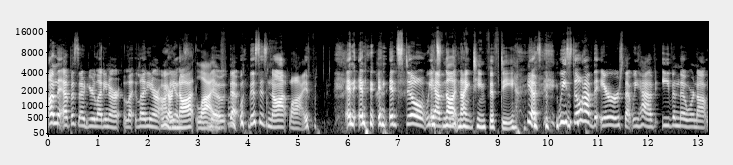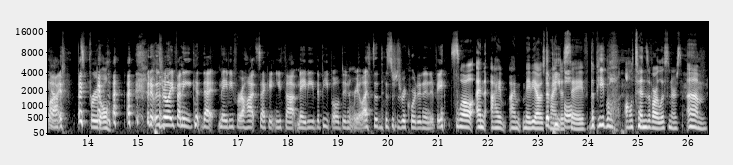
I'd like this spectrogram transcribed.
On the episode, you're letting our letting our we audience are not live. know that this is not live, and and and, and still we it's have not 1950. yes, we still have the errors that we have, even though we're not live. It's brutal. but it was really funny that maybe for a hot second you thought maybe the people didn't realize that this was recorded in advance. Well, and I, I maybe I was The trying people. to save the people, all tens of our listeners. Um,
